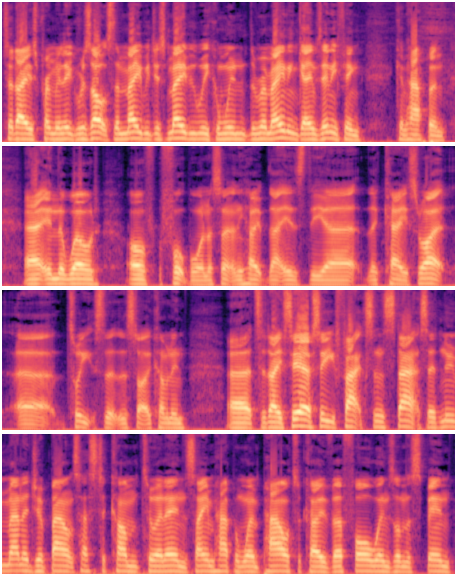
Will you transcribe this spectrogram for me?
today's Premier League results, then maybe, just maybe, we can win the remaining games. Anything can happen uh, in the world of football, and I certainly hope that is the uh, the case. Right, uh, tweets that, that started coming in. Uh, today. CFC facts and stats said new manager bounce has to come to an end. Same happened when Powell took over. Four wins on the spin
